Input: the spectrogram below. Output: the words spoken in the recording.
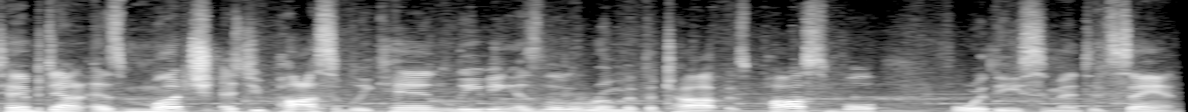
Tamp it down as much as you possibly can, leaving as little room at the top as possible for the cemented sand.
